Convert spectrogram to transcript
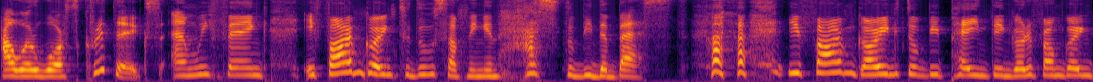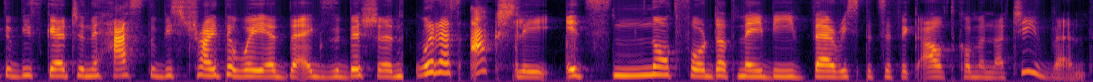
our worst critics and we think if I'm going to do something, it has to be the best. if I'm going to be painting or if I'm going to be sketching, it has to be straight away at the exhibition. Whereas actually, it's not for that maybe very specific outcome and achievement.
